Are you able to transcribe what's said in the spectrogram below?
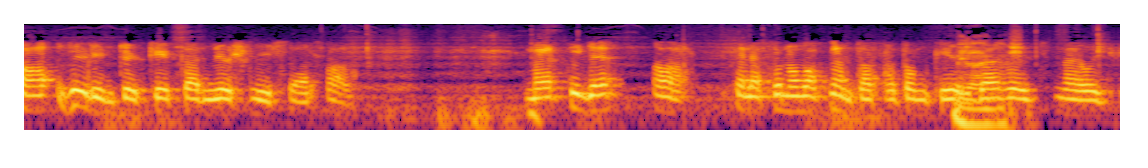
az érintőképernyős műszerfal. Mert ugye a telefonomat nem tarthatom kézben, hogy nehogy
